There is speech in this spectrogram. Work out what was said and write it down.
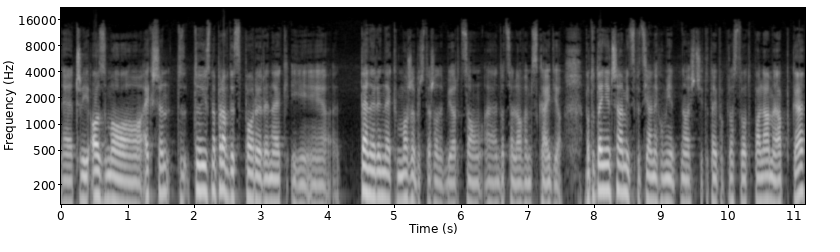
e, czyli Osmo Action, to, to jest naprawdę spory rynek i ten rynek może być też odbiorcą e, docelowym Skydio, bo tutaj nie trzeba mieć specjalnych umiejętności, tutaj po prostu odpalamy apkę,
